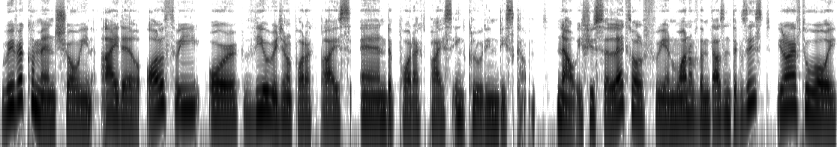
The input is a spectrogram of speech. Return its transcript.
We recommend showing either all three or the original product price and the product price including discount. Now, if you select all three and one of them doesn't exist, you don't have to worry.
